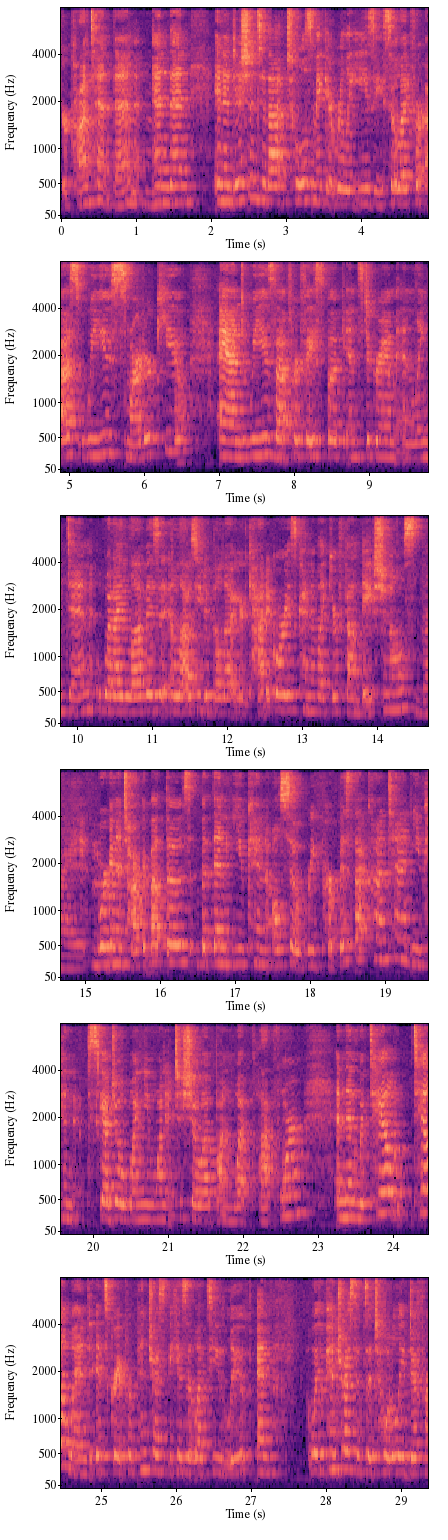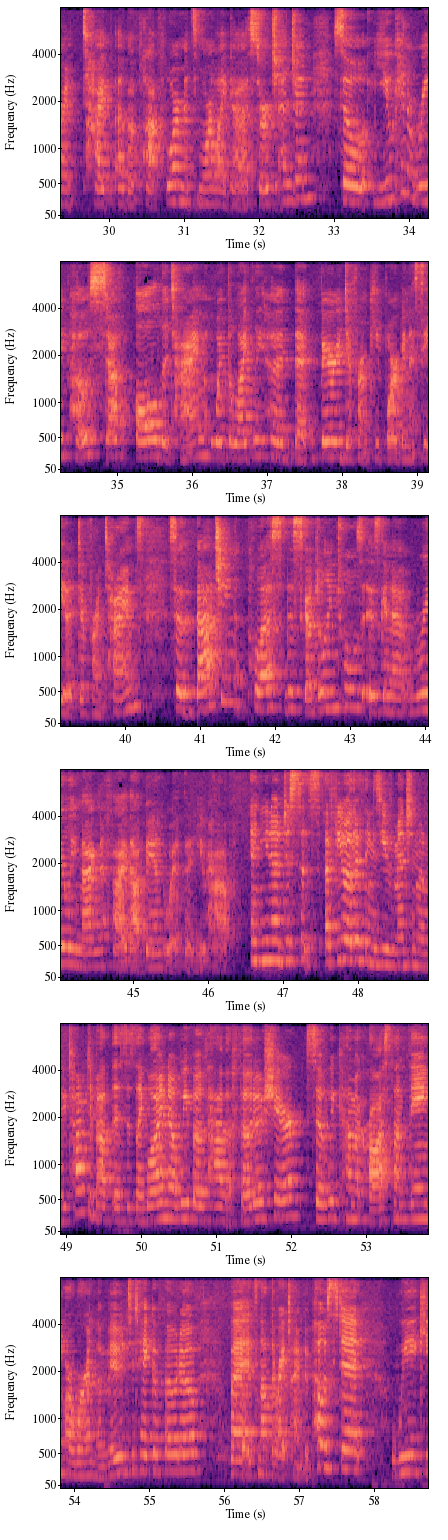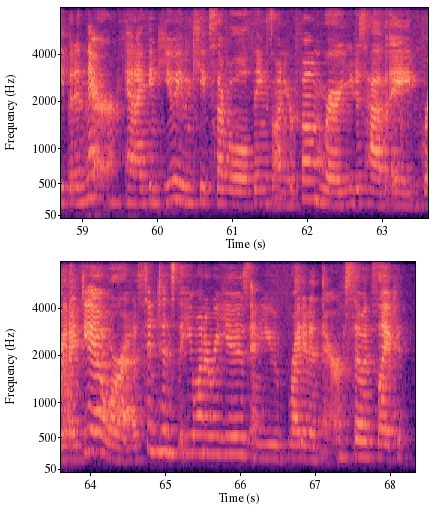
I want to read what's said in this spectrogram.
your content then mm-hmm. and then in addition to that tools make it really easy so like for us we use SmarterQueue and we use that for Facebook, Instagram, and LinkedIn. What I love is it allows you to build out your categories, kind of like your foundationals. Right. We're going to talk about those, but then you can also repurpose that content. You can schedule when you want it to show up on what platform. And then with Tail, Tailwind, it's great for Pinterest because it lets you loop. And with Pinterest, it's a totally different type of a platform. It's more like a search engine. So you can repost stuff all the time with the likelihood that very different people are going to see it at different times. So batching plus the scheduling tools is going to really magnify that bandwidth that you have. And you know, just a few other things you've mentioned when we talked about this is like, well, I know we both have a photo share. So if we come across something or we're in the mood to take a photo, but it's not the right time to post it, we keep it in there. And I think you even keep several things on your phone where you just have a great idea or a sentence that you want to reuse and you write it in there. So it's like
